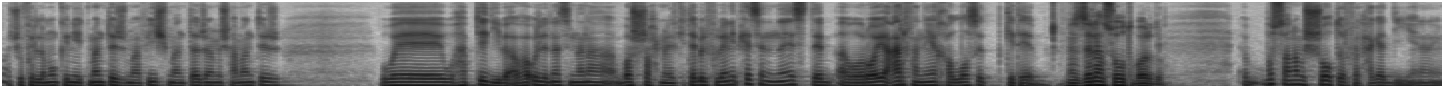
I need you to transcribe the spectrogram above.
أشوف اللي ممكن يتمنتج ما فيش منتجة مش همنتج. وهبتدي بقى وهقول للناس إن أنا بشرح من الكتاب الفلاني بحيث إن الناس تبقى ورايا عارفة إن هي خلصت كتاب. نزلها صوت برضو. بص أنا مش شاطر في الحاجات دي يعني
